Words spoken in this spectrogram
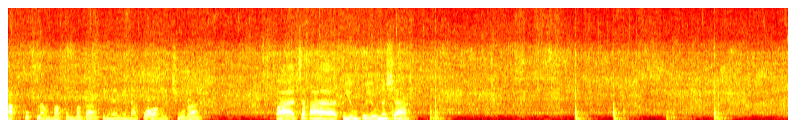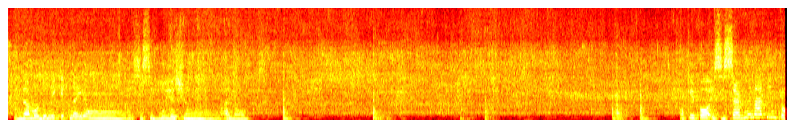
Half cook lang ba kumbaga. Tingnan niyo na po ang itsura pa at saka tuyong-tuyo na siya. Tingnan mo, dumikit na yung sa sibuyas yung ano. Okay po, isi-serve na natin to.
